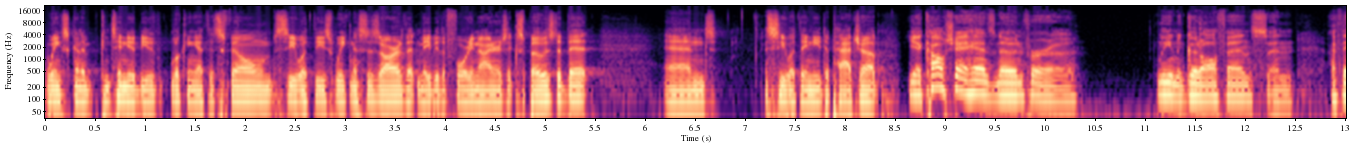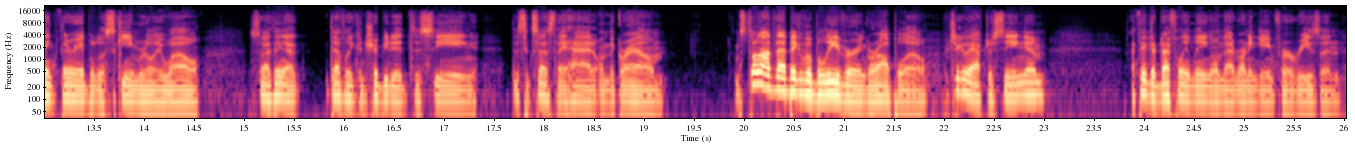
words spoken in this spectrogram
Wink's going to continue to be looking at this film, see what these weaknesses are that maybe the 49ers exposed a bit, and see what they need to patch up. Yeah, Kyle Shanahan's known for uh, leading a good offense, and I think they're able to scheme really well. So I think that definitely contributed to seeing the success they had on the ground. I'm still not that big of a believer in Garoppolo, particularly after seeing him. I think they're definitely leaning on that running game for a reason.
